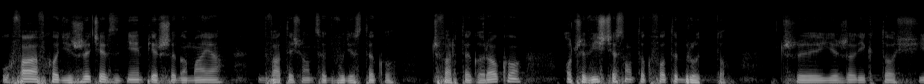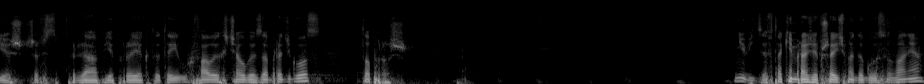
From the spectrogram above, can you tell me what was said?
Uchwała wchodzi w życie z dniem 1 maja 2024 roku. Oczywiście są to kwoty brutto. Czy jeżeli ktoś jeszcze w sprawie projektu tej uchwały chciałby zabrać głos, to proszę. Nie widzę. W takim razie przejdźmy do głosowania.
